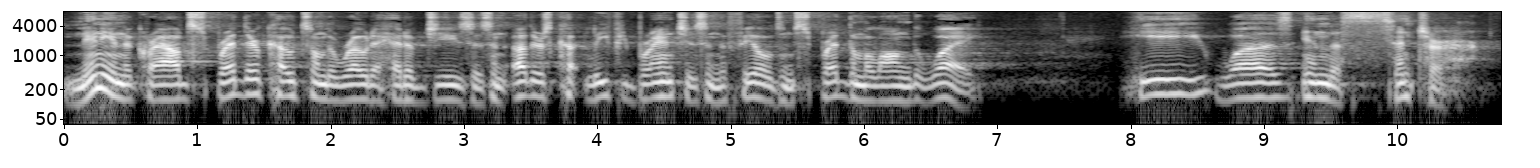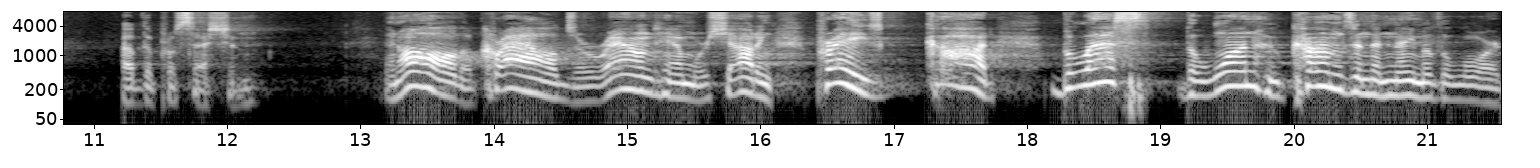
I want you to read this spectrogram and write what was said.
Many in the crowd spread their coats on the road ahead of Jesus, and others cut leafy branches in the fields and spread them along the way. He was in the center of the procession. And all the crowds around him were shouting, Praise God! Bless the one who comes in the name of the Lord.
